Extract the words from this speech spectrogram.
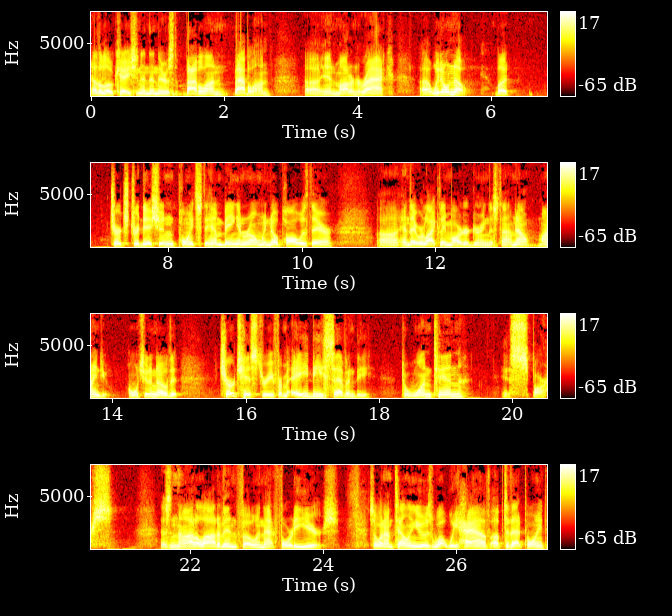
another location, and then there's Babylon, Babylon, uh, in modern Iraq. Uh, we don't know, but church tradition points to him being in Rome. We know Paul was there, uh, and they were likely martyred during this time. Now, mind you, I want you to know that church history from AD 70 to 110 is sparse. There's not a lot of info in that 40 years. So, what I'm telling you is what we have up to that point.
